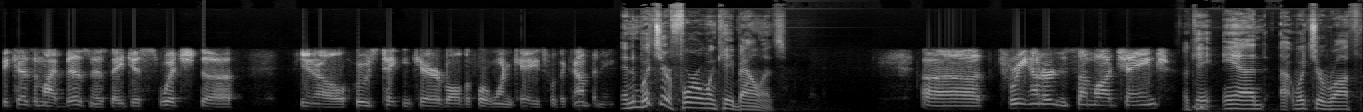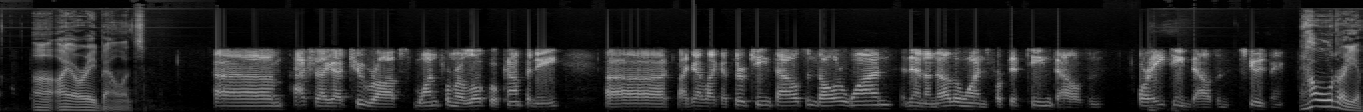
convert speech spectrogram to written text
because of my business, they just switched, uh, you know, who's taking care of all the 401ks for the company. And what's your 401k balance? Uh, 300 and some odd change. Okay. And uh, what's your Roth uh, IRA balance? Um, actually, I got two Roths. One from a local company. Uh, I got like a thirteen thousand dollar one, and then another one's for fifteen thousand or eighteen thousand. Excuse me. How old are you?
